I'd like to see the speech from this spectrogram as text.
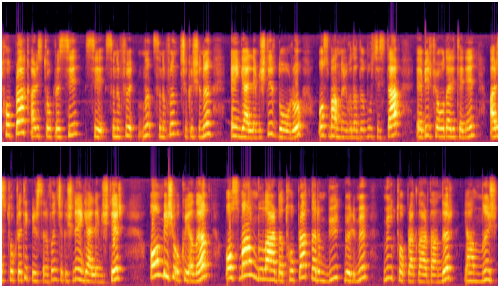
toprak aristokrasisi sınıfını, sınıfın çıkışını engellemiştir. Doğru. Osmanlı uyguladığı bu sistem e, bir feodalitenin aristokratik bir sınıfın çıkışını engellemiştir. 15'i okuyalım. Osmanlılarda toprakların büyük bölümü mülk topraklardandır. Yanlış.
